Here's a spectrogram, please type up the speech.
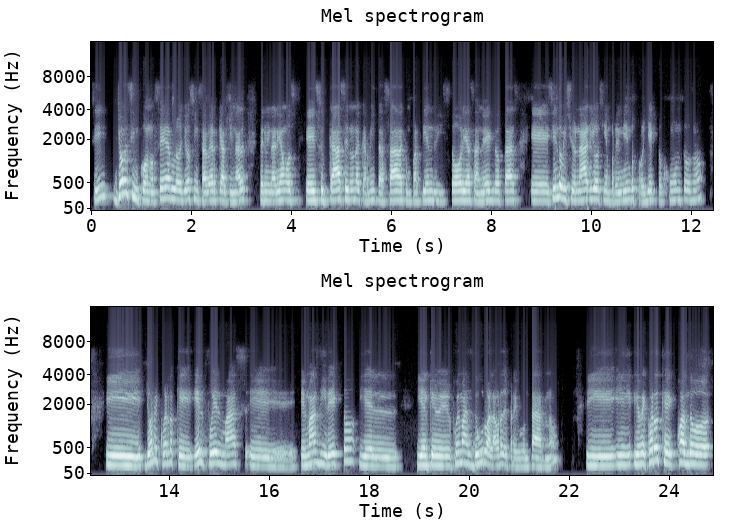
¿Sí? Yo sin conocerlo, yo sin saber que al final terminaríamos en su casa en una carnita asada, compartiendo historias, anécdotas, eh, siendo visionarios y emprendiendo proyectos juntos, ¿no? Y yo recuerdo que él fue el más, eh, el más directo y el, y el que fue más duro a la hora de preguntar, ¿no? Y, y, recuerdo que cuando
